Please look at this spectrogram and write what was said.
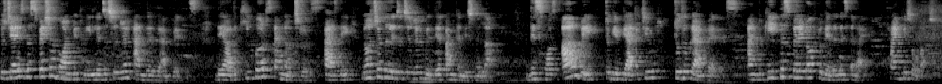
to cherish the special bond between little children and their grandparents. They are the keepers and nurturers as they nurture the little children with their unconditional love. This was our way to give gratitude to the grandparents and to keep the spirit of togetherness alive. Thank you so much.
